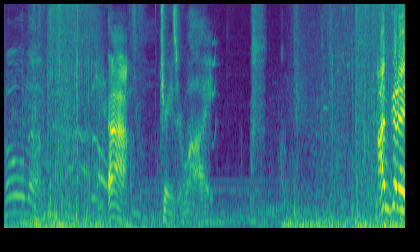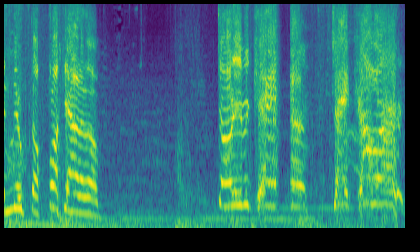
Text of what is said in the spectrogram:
Hold up. Ah! Tracer, why? I'm gonna nuke the fuck out of them! Don't even care! Take cover!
